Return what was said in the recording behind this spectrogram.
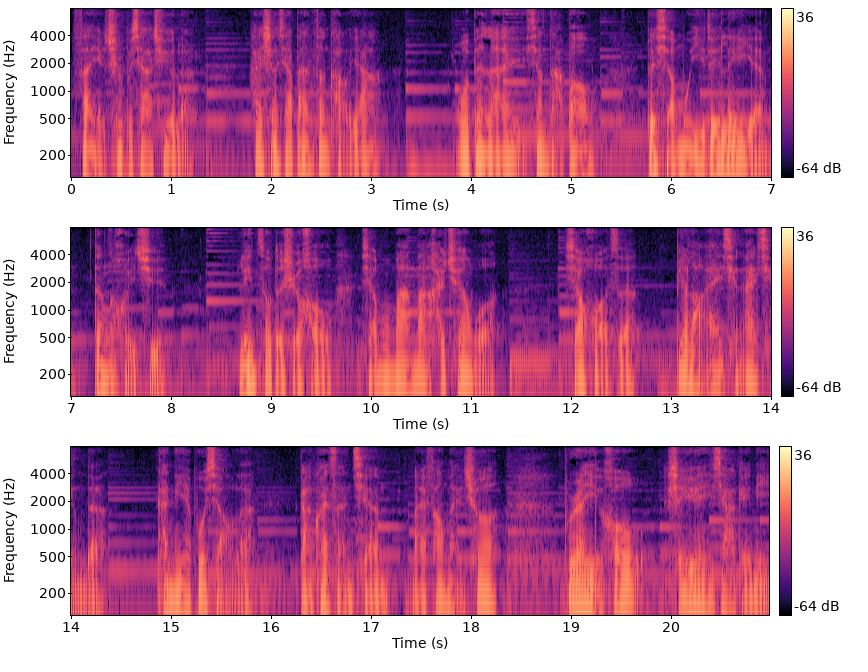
饭也吃不下去了，还剩下半份烤鸭。我本来想打包，被小木一对泪眼瞪了回去。临走的时候，小木妈妈还劝我：“小伙子，别老爱情爱情的，看你也不小了。”赶快攒钱买房买车，不然以后谁愿意嫁给你？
